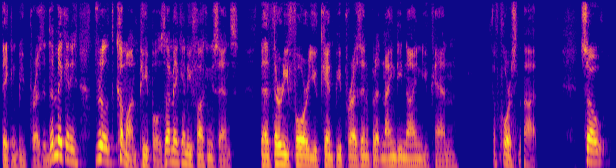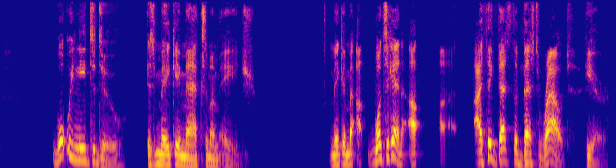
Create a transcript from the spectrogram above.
they can be president. Doesn't make any really. Come on, people. Does that make any fucking sense? That at 34 you can't be president, but at 99 you can. Of course not. So what we need to do is make a maximum age. Make a once again. I, I think that's the best route here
